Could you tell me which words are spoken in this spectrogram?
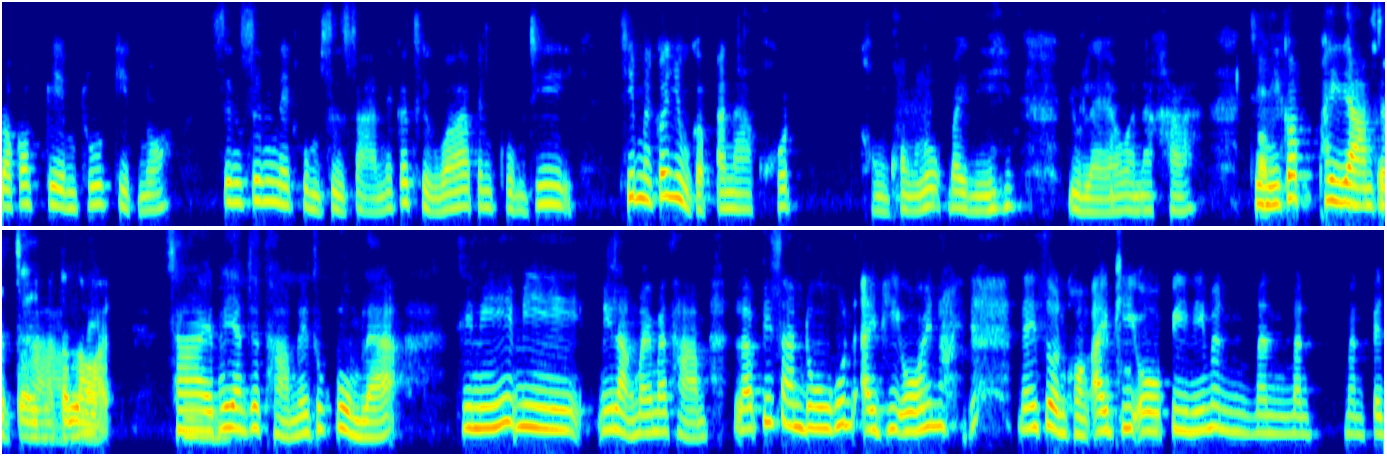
แล้วก็เกมธุรกิจเนาะซึ่งซึ่งในกลุ่มสื่อสารเนี่ยก็ถือว่าเป็นกลุ่มที่ที่มันก็อยู่กับอนาคตของของโลกใบนี้อยู่แล้วอะนะคะ ทีนี้ก็พยายามจะสนใจถามมาตลอดในใช่อืมพยายามจะถามในทุกกลุ่มแล้ว ทีนี้มีมีหลังไมค์มาถาม แล้วพี่ซันดูหุ้น IPO ให้หน่อย ในส่วนของ IPO ปีนี้มันมันมัน มันเป็น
